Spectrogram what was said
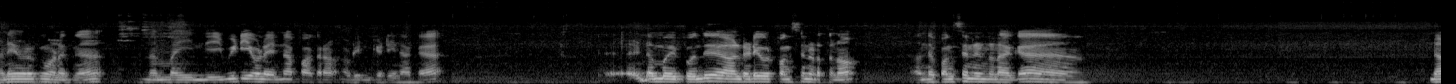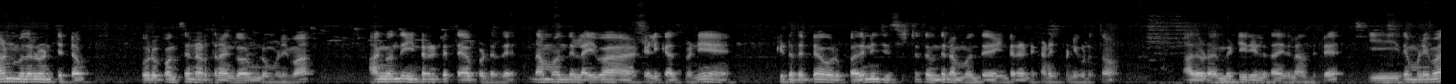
அனைவருக்கும் வணக்கம். நம்ம இந்த வீடியோவில் என்ன பார்க்குறோம் அப்படின்னு கேட்டிங்கனாக்கா நம்ம இப்போ வந்து ஆல்ரெடி ஒரு ஃபங்க்ஷன் நடத்தினோம் அந்த ஃபங்க்ஷன் என்னன்னாக்கா நான் முதல்வன் திட்டம் ஒரு ஃபங்க்ஷன் நடத்துனாங்க கவர்மெண்ட் மூலிமா அங்கே வந்து இன்டர்நெட்டு தேவைப்பட்டது. நம்ம வந்து லைவாக டெலிகாஸ்ட் பண்ணி கிட்டத்தட்ட ஒரு பதினஞ்சு சிஸ்டத்தை வந்து நம்ம வந்து இன்டர்நெட் கனெக்ட் பண்ணி கொடுத்தோம். அதோட மெட்டீரியல் தான் இதெல்லாம் வந்துட்டு. இது மூலிமா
